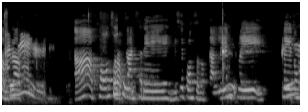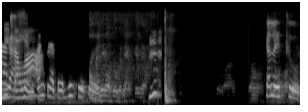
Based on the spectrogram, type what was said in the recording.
สำหรับอ่าพร้อมสำหรับการแสดง ไม่ใช่พร้อมสำหรับการเล่นเพลงเพลงตรงนี้แปลว่าตั้งแต่ตอนที่ครูเปิดก็เลยถูก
